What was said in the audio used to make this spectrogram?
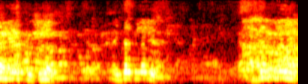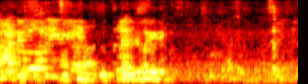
పిల్లలు. విద్యార్థులు గుర్తుపడతాడు అంత కంపల్సరీ అది కాదు కాదు నీకు కావాలన్న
